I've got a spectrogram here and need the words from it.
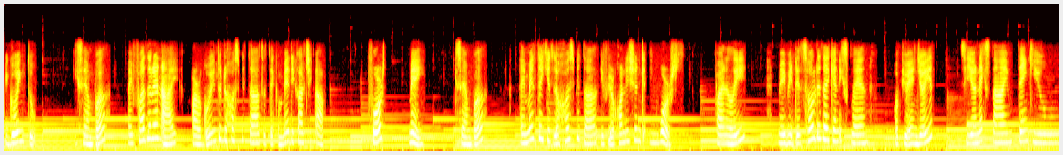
be going to. Example, my father and I are going to the hospital to take a medical checkup. Fourth, may. Example, I may take you to the hospital if your condition getting worse. Finally, maybe that's all that I can explain. Hope you enjoy it. See you next time. Thank you.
